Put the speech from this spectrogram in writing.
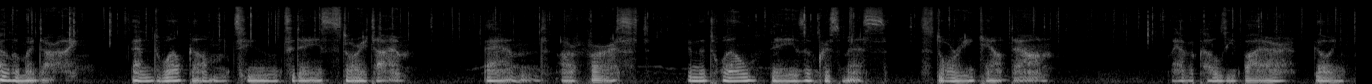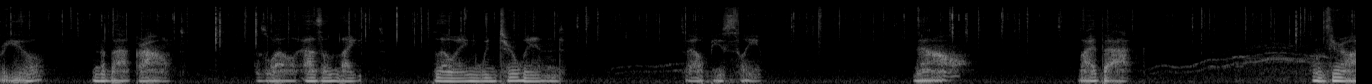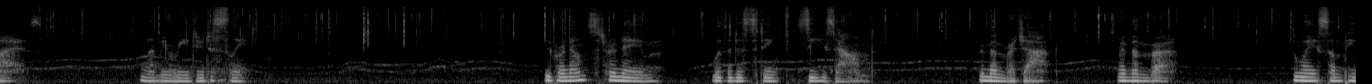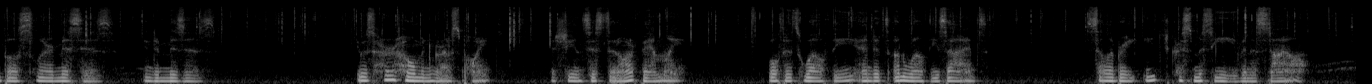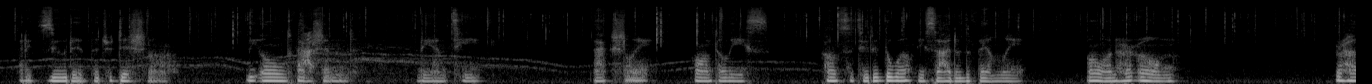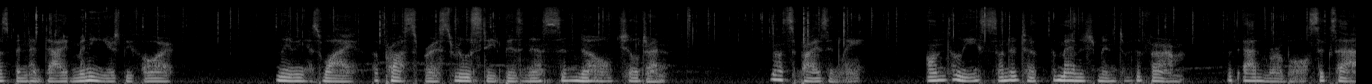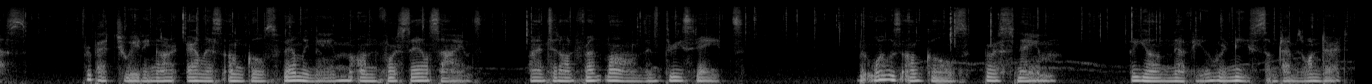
Hello, my darling, and welcome to today's story time and our first in the 12 days of Christmas story countdown. We have a cozy fire going for you in the background, as well as a light blowing winter wind to help you sleep. Now, lie back, close your eyes, and let me read you to sleep. We pronounced her name with a distinct Z sound. Remember, Jack, remember. The way some people slur Mrs. into Mrs. It was her home in Grosse Pointe, as she insisted our family, both its wealthy and its unwealthy sides, celebrate each Christmas Eve in a style that exuded the traditional, the old fashioned, the antique. Actually, Aunt Elise constituted the wealthy side of the family, all on her own. Her husband had died many years before, leaving his wife a prosperous real estate business and no children. Not surprisingly, Aunt Elise undertook the management of the firm with admirable success, perpetuating our heirless uncle's family name on for sale signs planted on front lawns in three states. But what was uncle's first name? Young nephew or niece sometimes wondered.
